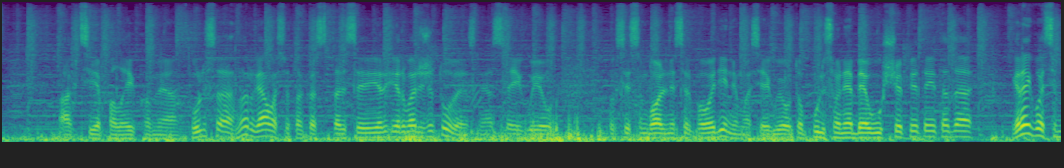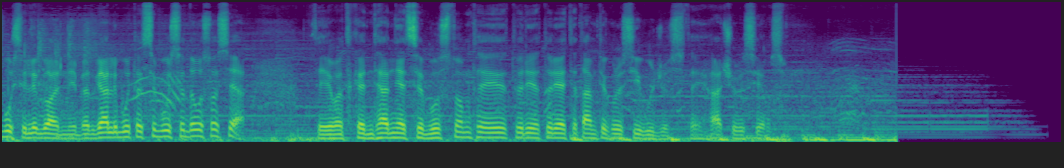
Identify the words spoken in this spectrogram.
akciją palaikome pulsą. Nu ir gavosi tokios tarsi ir, ir varžytuvės, nes jeigu jau toksai simbolinis ir pavadinimas, jeigu jau to pulso nebeužčiopi, tai tada gerai, jeigu atsibūsi ligoniniai, bet gali būti atsibūsi dausose. Tai vad, kad ten neatsibūstum, tai turi turėti tam tikrus įgūdžius. Tai ačiū visiems.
